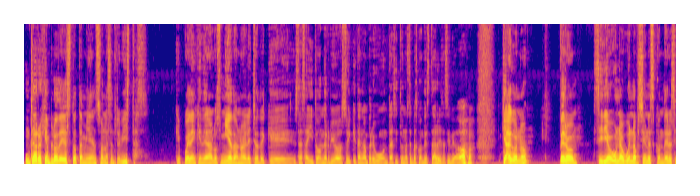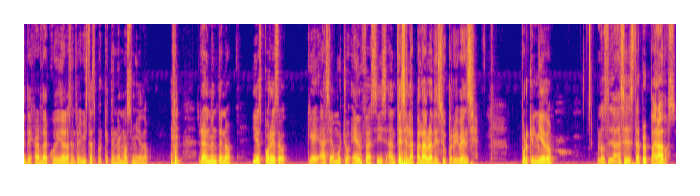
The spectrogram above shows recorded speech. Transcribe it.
Un claro ejemplo de esto también son las entrevistas, que pueden generar los miedos, ¿no? El hecho de que estás ahí todo nervioso y que tengan preguntas y tú no sepas contestar, es así de, oh, ¿qué hago, no? Pero, ¿sería una buena opción esconderse y dejar de acudir a las entrevistas porque tenemos miedo? Realmente no. Y es por eso que hacía mucho énfasis antes en la palabra de supervivencia. Porque el miedo nos hace estar preparados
